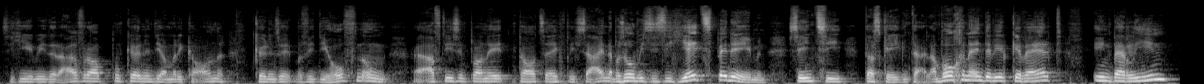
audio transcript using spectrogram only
sich hier wieder aufrappen können. Die Amerikaner können so etwas wie die Hoffnung äh, auf diesem Planeten tatsächlich sein. Aber so wie sie sich jetzt benehmen, sind sie das Gegenteil. Am Wochenende wird gewählt in Berlin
